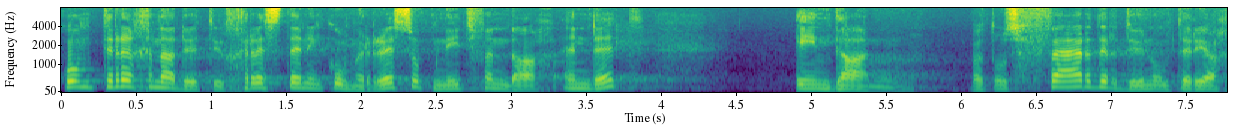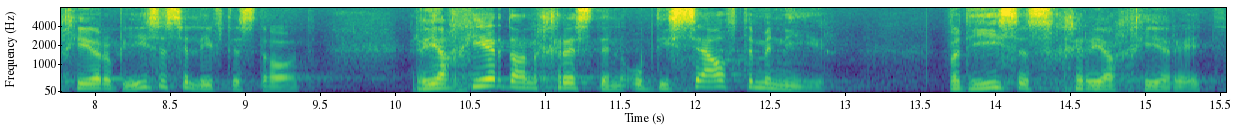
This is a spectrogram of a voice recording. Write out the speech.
Kom terug na dit toe, Christen en kom rus op net vandag in dit. En dan wat ons verder doen om te reageer op Jesus se liefdesdaad. Reageer dan Christen op dieselfde manier wat Jesus gereageer het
